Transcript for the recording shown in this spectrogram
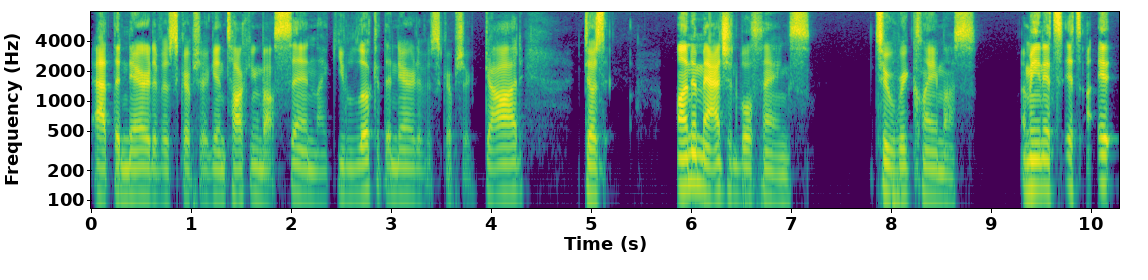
at the narrative of Scripture, again, talking about sin, like you look at the narrative of Scripture, God does unimaginable things to reclaim us. I mean, it's it's it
